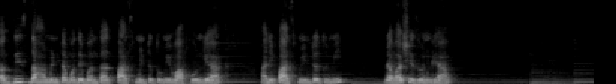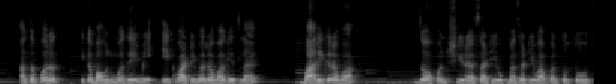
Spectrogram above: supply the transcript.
अगदीच दहा मिनटामध्ये बनतात. पाच मिनटं तुम्ही वाफवून घ्या आणि पाच मिनटं तुम्ही रवा शिजवून घ्या. आता परत एका बाऊलमध्ये मी एक वाटीभर रवा घेतला आहे बारीक रवा जो आपण शिऱ्यासाठी उपम्यासाठी वापरतो तोच.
